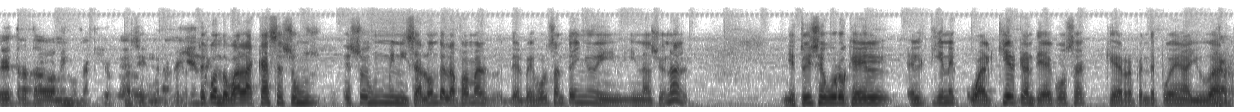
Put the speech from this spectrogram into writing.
he tratado a Mingo Castillo. Claro, ah, sí, bueno, usted cuando va a la casa, eso es un, eso es un mini salón de la fama del, del béisbol santeño y, y, nacional. Y estoy seguro que él, él tiene cualquier cantidad de cosas que de repente pueden ayudar.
